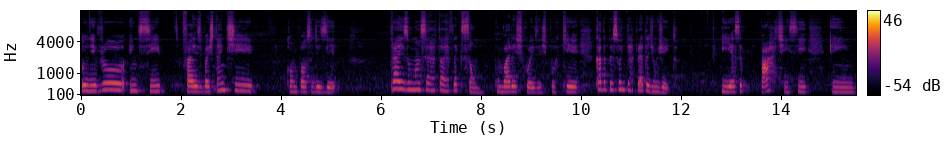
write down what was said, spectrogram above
o livro em si faz bastante, como posso dizer, traz uma certa reflexão com várias coisas, porque cada pessoa interpreta de um jeito. E essa parte em si, em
